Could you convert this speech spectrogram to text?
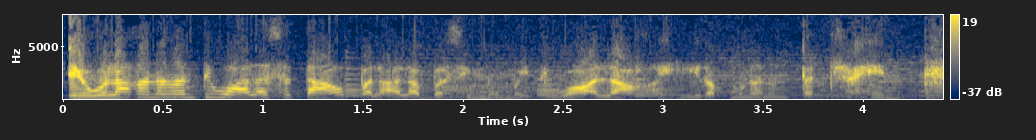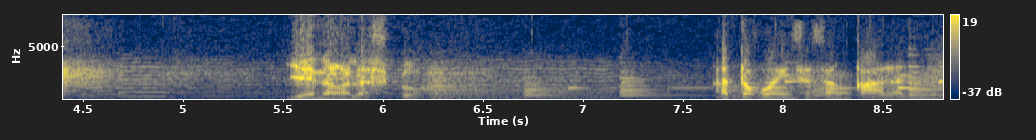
Eh, wala ka nang tiwala sa tao. Palalabasin mo, may tiwala ka. Hirap mo na nang tansyahin. Yan ang alas ko. At ako yung sasangkalan mo.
